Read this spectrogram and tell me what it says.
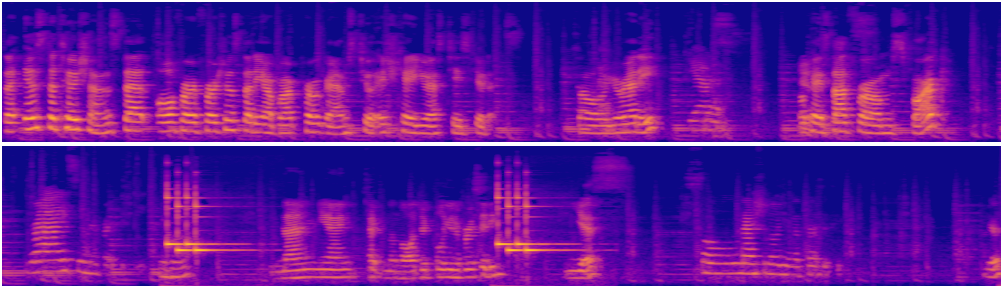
the institutions that offer virtual study abroad programs to HKUST students. So you ready? Yes. Okay, start from Spark. Rice University. Mhm. Nanyang Technological University. Yes. Seoul National University. Yes.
